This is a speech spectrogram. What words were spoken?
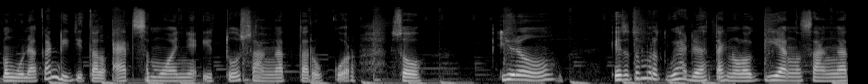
menggunakan digital ads semuanya itu sangat terukur. So you know itu tuh menurut gue adalah teknologi yang sangat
